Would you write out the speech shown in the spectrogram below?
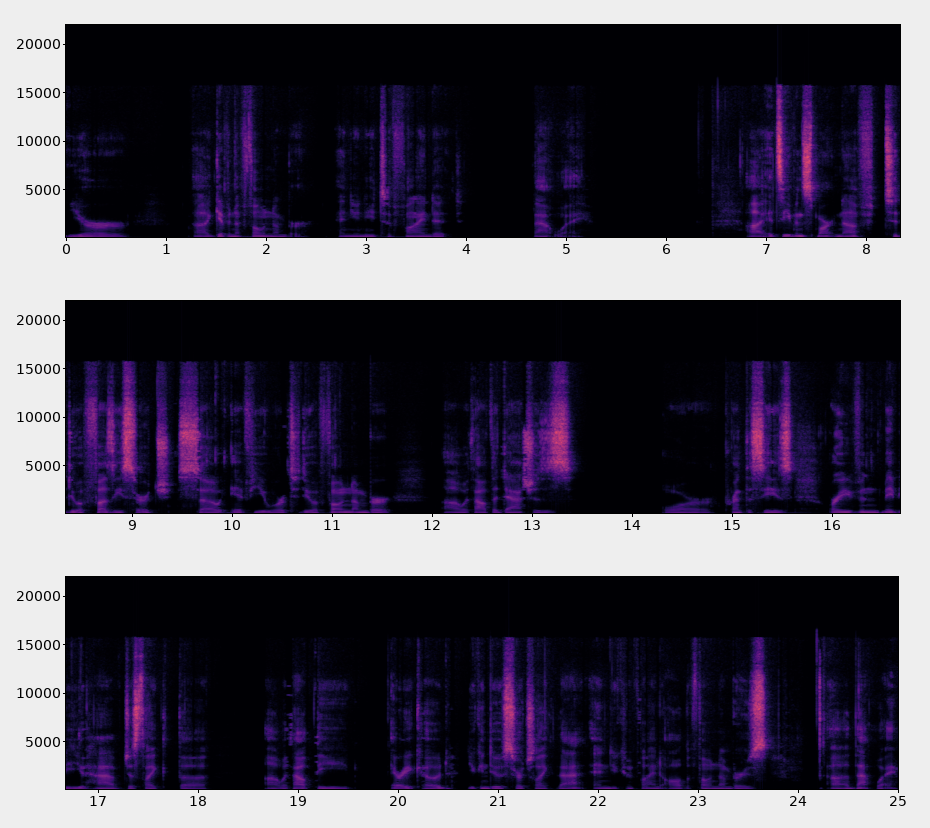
you're uh, given a phone number and you need to find it that way. Uh, it's even smart enough to do a fuzzy search. So if you were to do a phone number uh, without the dashes or parentheses, or even maybe you have just like the uh, without the area code, you can do a search like that and you can find all the phone numbers uh, that way.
